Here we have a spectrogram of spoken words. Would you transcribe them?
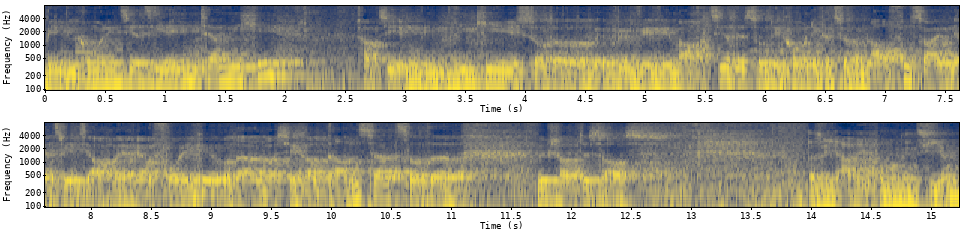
Wie, wie kommuniziert ihr intern, Michi? Habt ihr irgendwie Wikis oder, oder wie, wie, macht ihr das, um die Kommunikation am Laufen zu halten? Erzählt ihr auch eure Erfolge oder an was ihr gerade dran seid? Oder wie schaut das aus? Also ja, wir kommunizieren.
